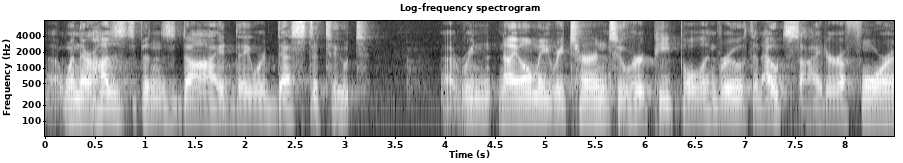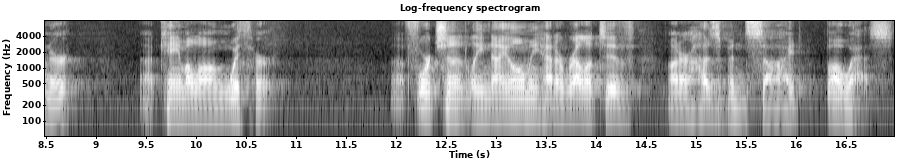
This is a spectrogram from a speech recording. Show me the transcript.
Uh, when their husbands died, they were destitute. Uh, re- Naomi returned to her people, and Ruth, an outsider, a foreigner, uh, came along with her. Uh, fortunately, Naomi had a relative on her husband's side, Boaz.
